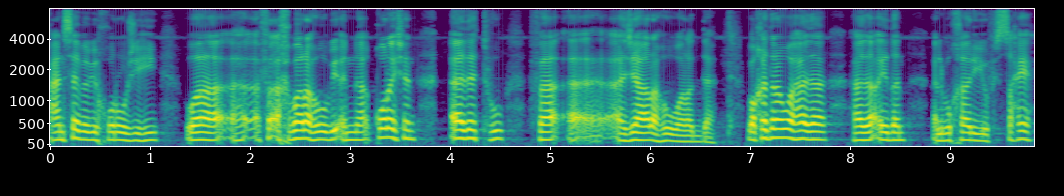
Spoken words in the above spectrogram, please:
عن سبب خروجه فأخبره بأن قريشا آذته فأجاره ورده. وقد روى هذا هذا أيضا البخاري في الصحيح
